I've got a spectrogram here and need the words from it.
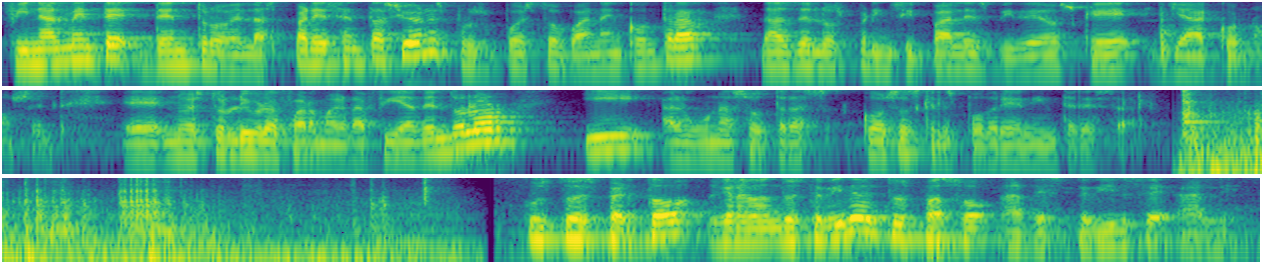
Finalmente, dentro de las presentaciones, por supuesto, van a encontrar las de los principales videos que ya conocen. Eh, nuestro libro de farmagrafía del dolor y algunas otras cosas que les podrían interesar. Justo despertó grabando este video, entonces pasó a despedirse Ale.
